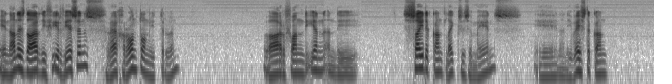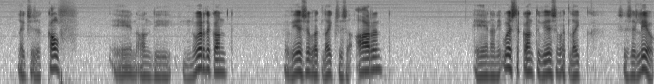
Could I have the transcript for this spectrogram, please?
En dan is daar die vier weesens recht rondom die troon, waarvan die een in die suide kant lyk soos een mens, en aan die weste kant lyk soos een kalf, en aan die noorde kant een weese wat lyk soos een arend, en aan die ooste kant een weese wat lyk soos een leeuw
